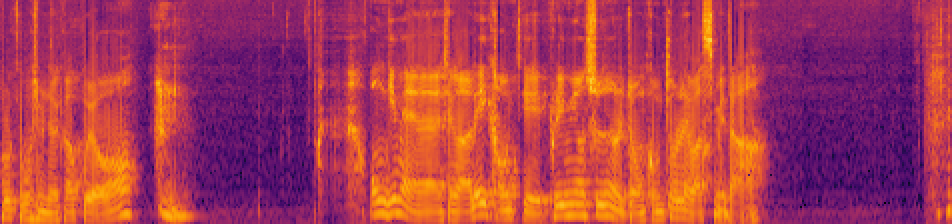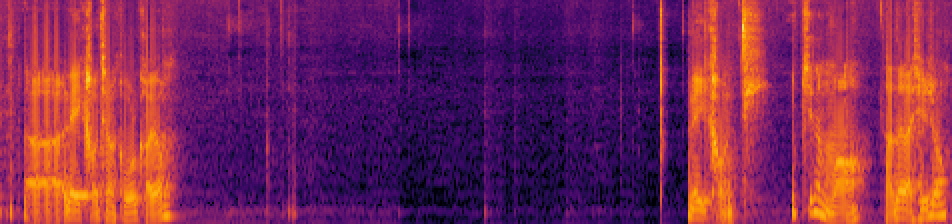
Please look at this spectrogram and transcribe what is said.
그렇게 보시면 될 것 같고요. 온 김에 제가 레이 카운티 프리미엄 수준을 좀 검토를 해봤습니다. 자, 레이 카운티랑 가볼까요? 레이 카운티. 입지는 뭐, 다들 아시죠?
